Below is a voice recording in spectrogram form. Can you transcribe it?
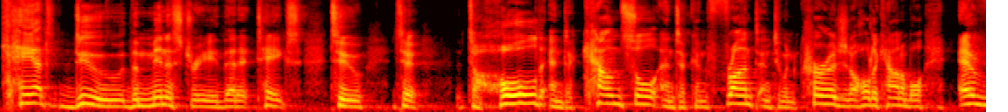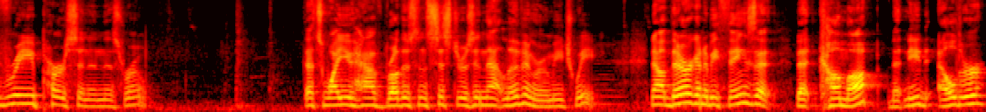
can't do the ministry that it takes to, to, to hold and to counsel and to confront and to encourage and to hold accountable every person in this room. That's why you have brothers and sisters in that living room each week. Now, there are going to be things that, that come up that need elder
